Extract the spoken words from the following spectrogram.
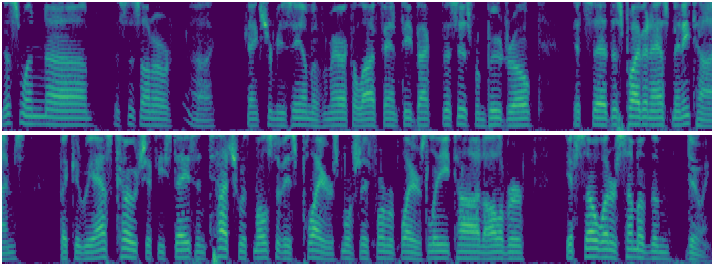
This one, uh, this is on our uh, Gangster Museum of America live fan feedback. This is from Boudreaux. It said, this has probably been asked many times, but could we ask Coach if he stays in touch with most of his players, most of his former players, Lee, Todd, Oliver? If so, what are some of them doing?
